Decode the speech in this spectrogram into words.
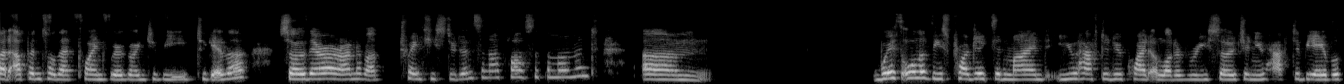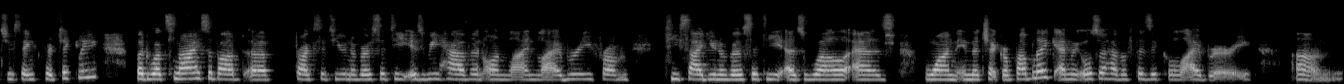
but up until that point, we're going to be together. So there are around about 20 students in our class at the moment. Um, with all of these projects in mind, you have to do quite a lot of research and you have to be able to think critically. But what's nice about uh, Prague City University is we have an online library from Teesside University as well as one in the Czech Republic. And we also have a physical library. Um,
